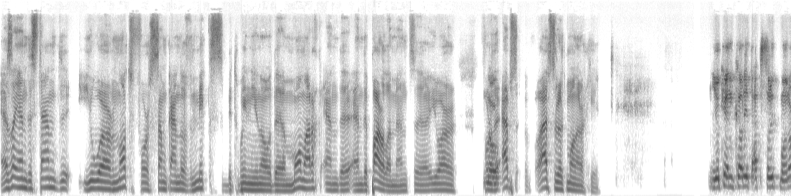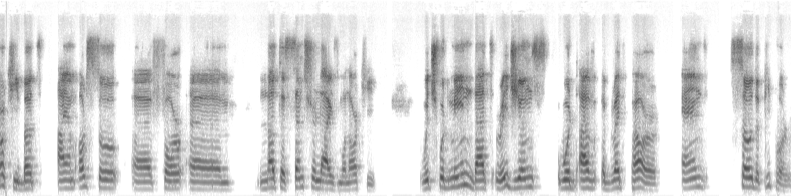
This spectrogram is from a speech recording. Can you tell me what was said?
as I understand, you are not for some kind of mix between you know the monarch and the and the parliament. Uh, you are for no. the abs absolute monarchy. You can call it absolute monarchy, but I am also uh, for um, not a centralized monarchy which would mean that regions would have a great power and so the people.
